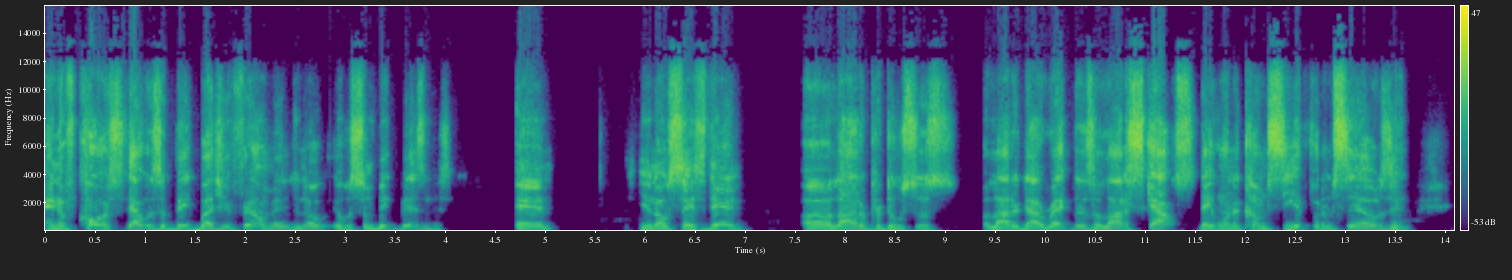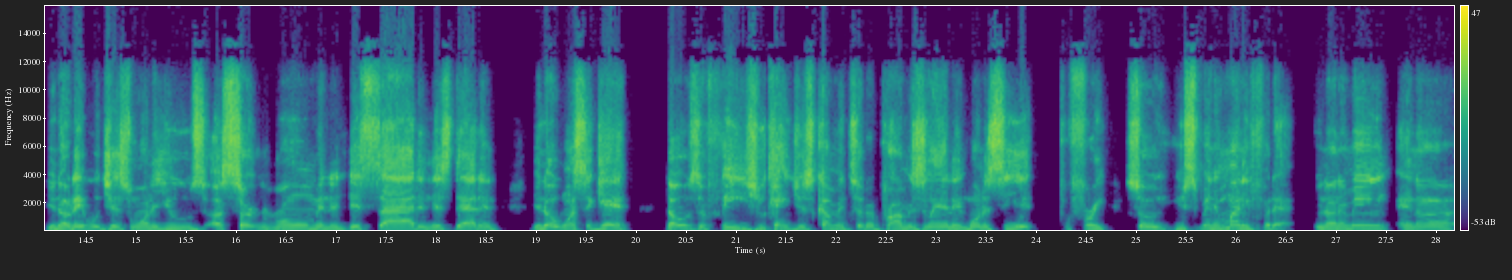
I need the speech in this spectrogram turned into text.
And of course, that was a big budget film, and you know, it was some big business. And you know, since then, uh, a lot of producers, a lot of directors, a lot of scouts, they want to come see it for themselves. And, you know, they will just want to use a certain room and then this side and this, that. And, you know, once again, those are fees. You can't just come into the promised land and want to see it for free. So you spending money for that. You know what I mean? And uh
